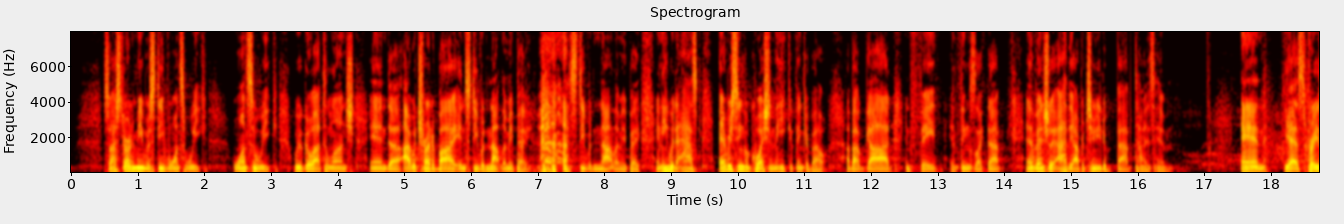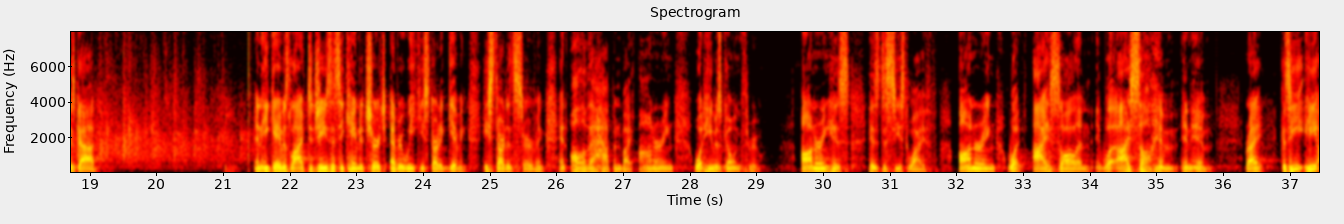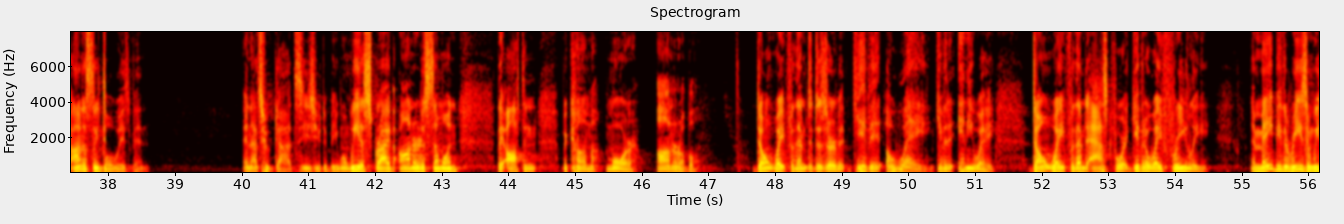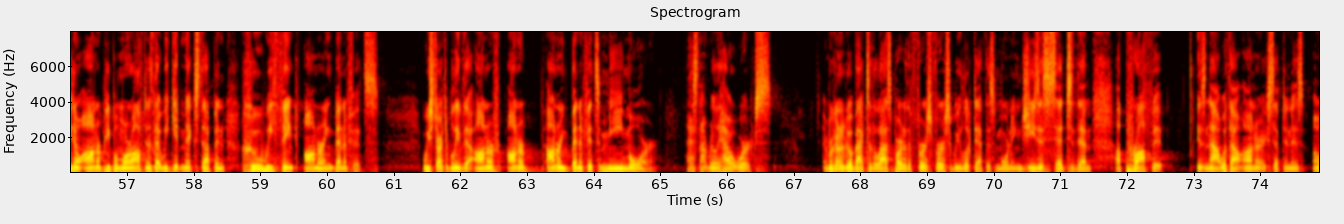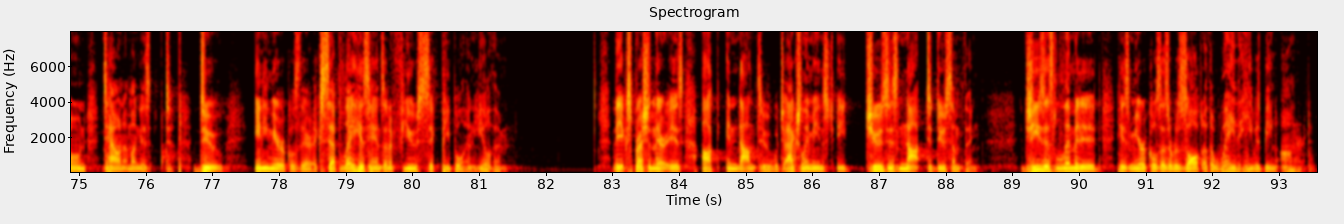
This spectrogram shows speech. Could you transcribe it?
So I started meeting with Steve once a week once a week. We would go out to lunch, and uh, I would try to buy, and Steve would not let me pay. Steve would not let me pay. And he would ask every single question that he could think about, about God and faith and things like that. And eventually, I had the opportunity to baptize him. And yes, praise God. And he gave his life to Jesus. He came to church every week. He started giving, he started serving. And all of that happened by honoring what he was going through, honoring his, his deceased wife, honoring what I saw and what I saw him in him, right? Because he he honestly always been. And that's who God sees you to be. When we ascribe honor to someone, they often become more honorable Don't wait for them to deserve it. Give it away. Give it anyway. Don't wait for them to ask for it. Give it away freely. And maybe the reason we don't honor people more often is that we get mixed up in who we think honoring benefits. We start to believe that honor, honor, honoring benefits me more. That's not really how it works. And we're going to go back to the last part of the first verse we looked at this morning. Jesus said to them, A prophet is not without honor except in his own town among his do any miracles there except lay his hands on a few sick people and heal them. The expression there is ak indantu, which actually means he chooses not to do something. Jesus limited his miracles as a result of the way that he was being honored.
